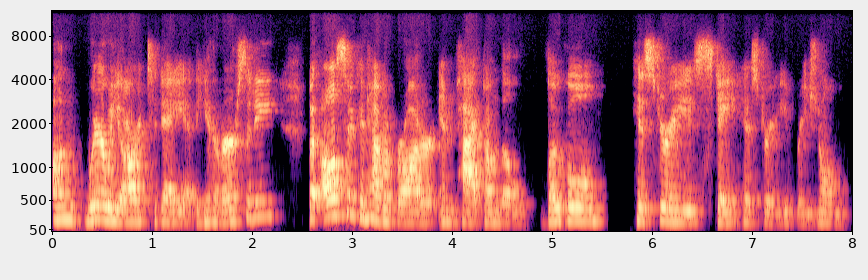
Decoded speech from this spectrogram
on where we are today at the university, but also can have a broader impact on the local history, state history, regional,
